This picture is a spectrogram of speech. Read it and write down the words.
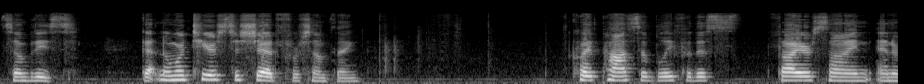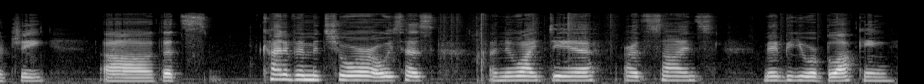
Somebody's got no more tears to shed for something. Quite possibly for this fire sign energy uh, that's kind of immature always has a new idea earth signs. Maybe you are blocking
